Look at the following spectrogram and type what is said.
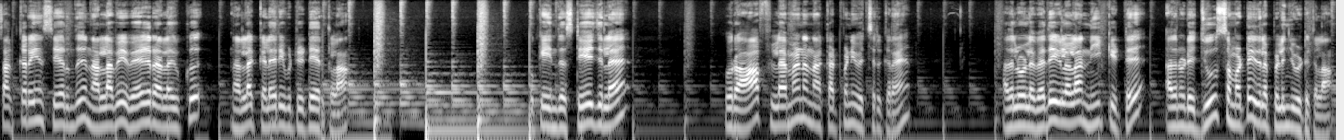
சர்க்கரையும் சேர்ந்து நல்லாவே வேகிற அளவுக்கு நல்லா கிளறி விட்டுகிட்டே இருக்கலாம். ஓகே இந்த ஸ்டேஜில் ஒரு ஆஃப் லெமனை நான் கட் பண்ணி வச்சுருக்கிறேன். அதில் உள்ள விதைகளெல்லாம் நீக்கிட்டு அதனுடைய ஜூஸை மட்டும் இதில் பிழிஞ்சு விட்டுக்கலாம்.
